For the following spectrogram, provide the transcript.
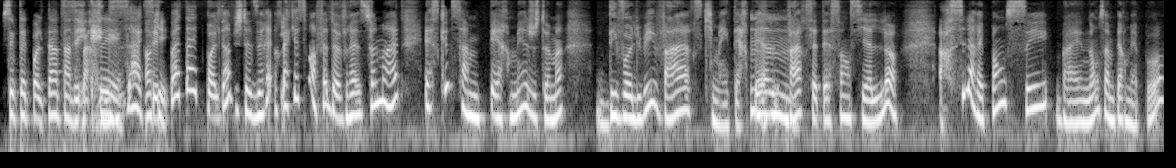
c'est peut-être pas le temps de t'en départir. Exact. C'est peut-être pas le temps. Puis je te dirais, la question, en fait, devrait seulement être, est-ce que ça me permet, justement, d'évoluer vers ce qui m'interpelle, mm-hmm. vers cet essentiel-là? Alors, si la réponse, c'est, ben non, ça me permet pas,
